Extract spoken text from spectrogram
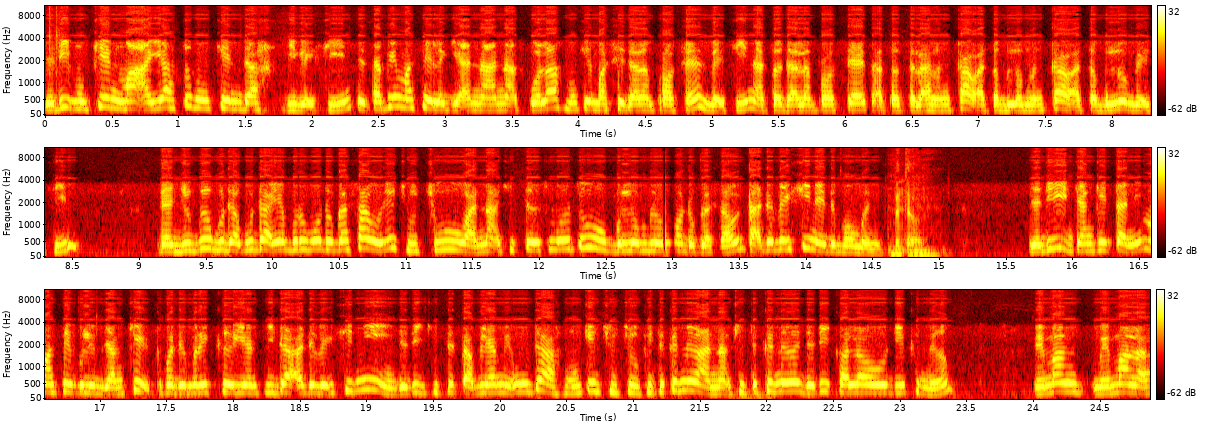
Jadi mungkin mak ayah tu mungkin dah divaksin tetapi masih lagi anak-anak sekolah mungkin masih dalam proses vaksin atau dalam proses atau telah lengkap atau belum lengkap atau belum vaksin. Dan juga budak-budak yang berumur 12 tahun ni, cucu, anak kita semua tu belum belum umur 12 tahun, tak ada vaksin at the moment. Betul. Jadi jangkitan ni masih boleh berjangkit kepada mereka yang tidak ada vaksin ni. Jadi kita tak boleh ambil mudah. Mungkin cucu kita kena, anak kita kena. Jadi kalau dia kena, memang memanglah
